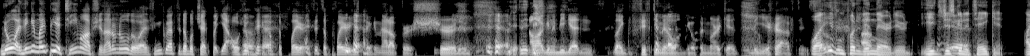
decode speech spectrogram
No, I think it might be a team option. I don't know though. I think we have to double check. But yeah, oh, he'll pick up the player. If it's a player, he's picking that up for sure, dude. Yeah. not going to be getting like 50 mil on the open market the year after. Well, I even put it in um, there, dude. He's just Yeah. gonna take it. I,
